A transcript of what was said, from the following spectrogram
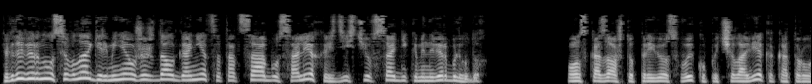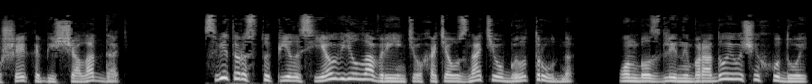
Когда вернулся в лагерь, меня уже ждал гонец от отца Абу Салеха с десятью всадниками на верблюдах. Он сказал, что привез выкупы человека, которого шейх обещал отдать. Света расступилась, и я увидел Лаврентьева, хотя узнать его было трудно. Он был с длинной бородой и очень худой,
